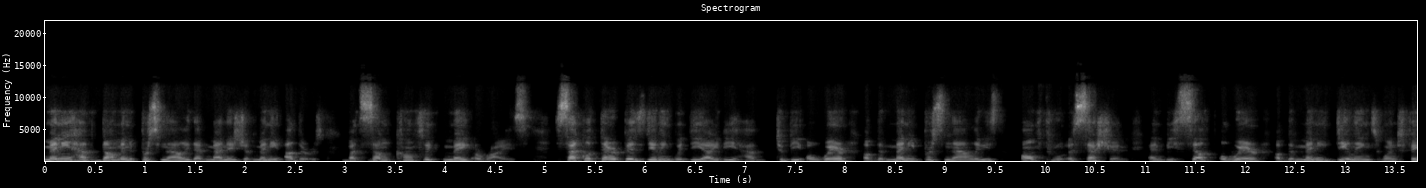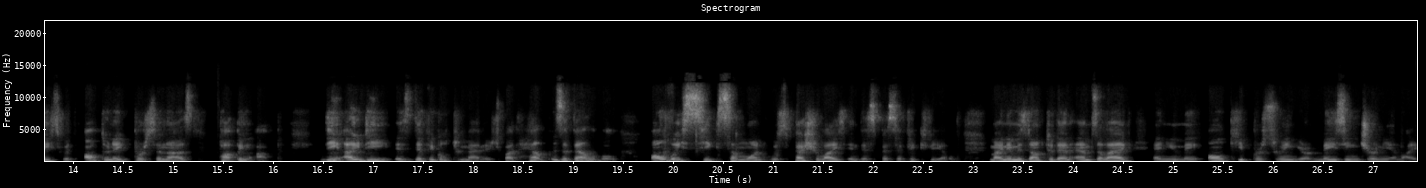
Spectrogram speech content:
Many have dominant personality that manage of many others, but some conflict may arise. Psychotherapists dealing with DID have to be aware of the many personalities all through a session and be self-aware of the many dealings when faced with alternate personas popping up. DID is difficult to manage, but help is available. Always seek someone who specialized in this specific field. My name is Dr. Dan Amzalag, and you may all keep pursuing your amazing journey in life.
